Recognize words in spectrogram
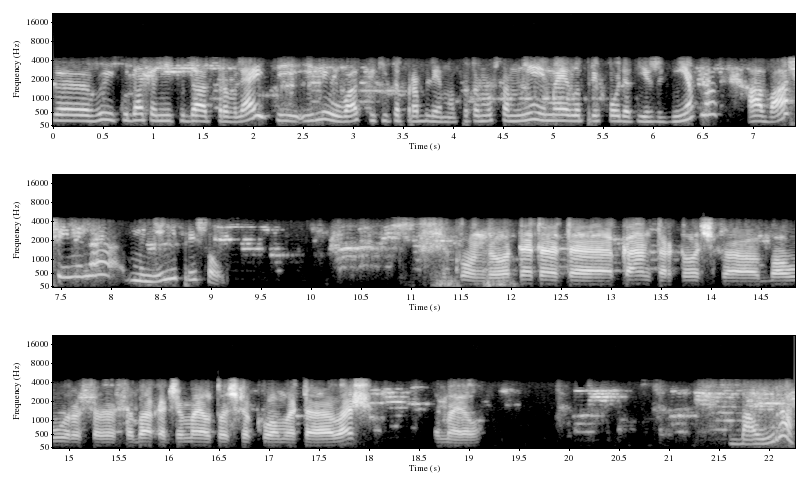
э, вы куда-то не туда отправляете, или у вас какие-то проблемы, потому что мне имейлы приходят ежедневно, а ваш именно мне не пришел. Секунду, вот этот э, kantor.baur собака gmail.com это ваш email? Бауров?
